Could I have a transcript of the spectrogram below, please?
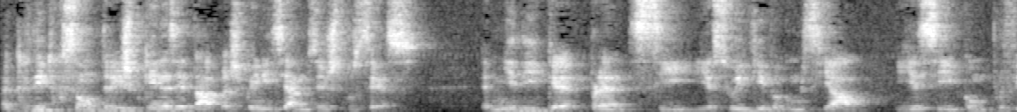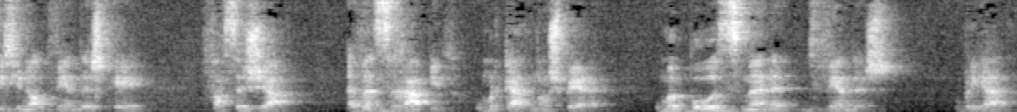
Acredito que são três pequenas etapas para iniciarmos este processo. A minha dica perante si e a sua equipa comercial e a si como profissional de vendas é faça já. Avance rápido, o mercado não espera. Uma boa semana de vendas. Obrigado.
